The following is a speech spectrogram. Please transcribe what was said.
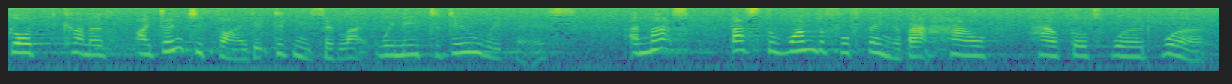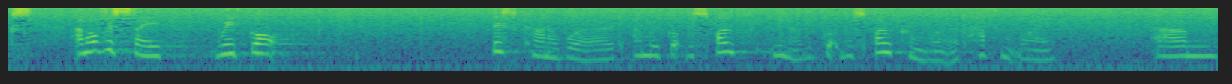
God kind of identified it, didn't he? Said, like, we need to deal with this. And that's, that's the wonderful thing about how, how God's Word works. And obviously, we've got this kind of word, and we've got the spoken, you know, we've got the spoken word, haven't we? Um,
